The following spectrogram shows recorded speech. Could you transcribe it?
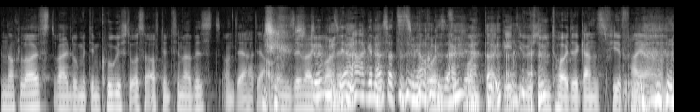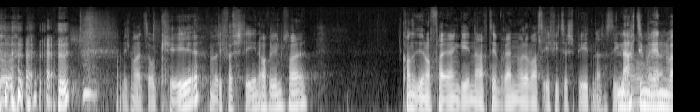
noch läufst, weil du mit dem Kugelstoßer auf dem Zimmer bist und er hat ja auch irgendwie Silber Stimmt, gewonnen. ja, genau, das hat sie mir auch und, gesagt. Ja. Und da geht ihr bestimmt heute ganz viel feiern und so. und ich meinte okay, würde ich verstehen auf jeden Fall. Konntet ihr noch feiern gehen nach dem Rennen oder war es eh viel zu spät? Nach, Nach dem Rennen oder?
